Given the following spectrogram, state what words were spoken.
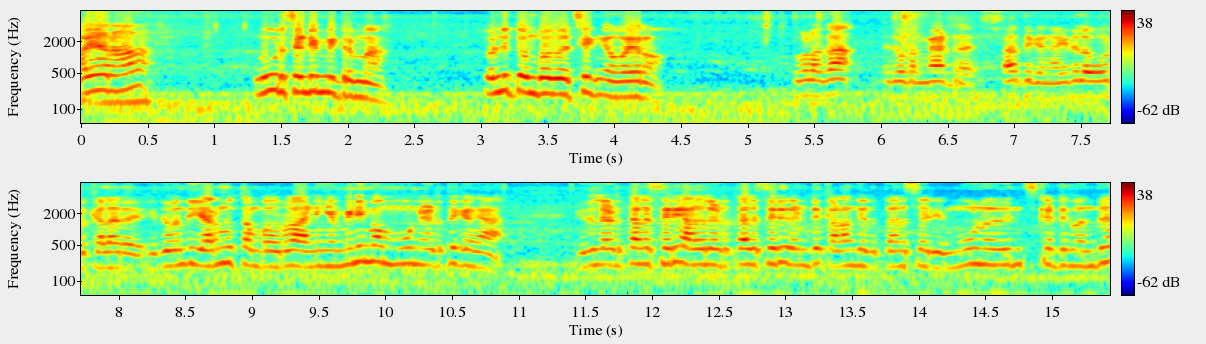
உயரம் நூறு சென்டிமீட்டருமா? தொண்ணூற்றி ஒம்பது வச்சுக்கோங்க உயரம். இவ்வளோதான் இதோட மேட்ரு பார்த்துக்கோங்க இதில் ஒரு கலரு இது வந்து இரநூத்தம்பது ரூபா. நீங்கள் மினிமம் மூணு எடுத்துக்கோங்க. இதில் எடுத்தாலும் சரி அதில் எடுத்தாலும் சரி ரெண்டு கலந்து எடுத்தாலும் சரி. மூணு இன்ஸ்கர்ட்டுக்கு வந்து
